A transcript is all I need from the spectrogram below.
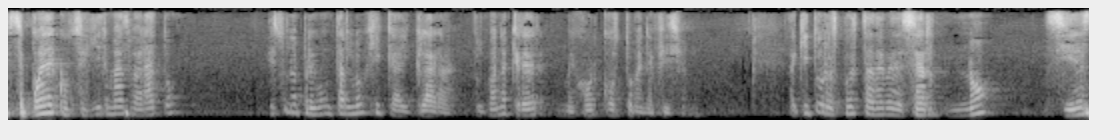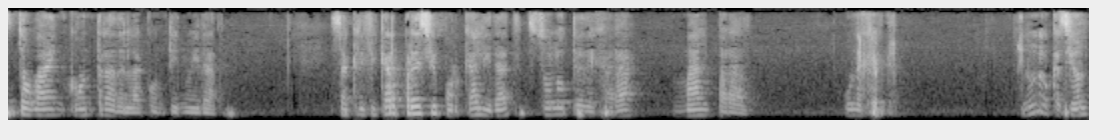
¿se puede conseguir más barato? Es una pregunta lógica y clara, pues van a querer mejor costo-beneficio. Aquí tu respuesta debe de ser no si esto va en contra de la continuidad. Sacrificar precio por calidad solo te dejará mal parado. Un ejemplo. En una ocasión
